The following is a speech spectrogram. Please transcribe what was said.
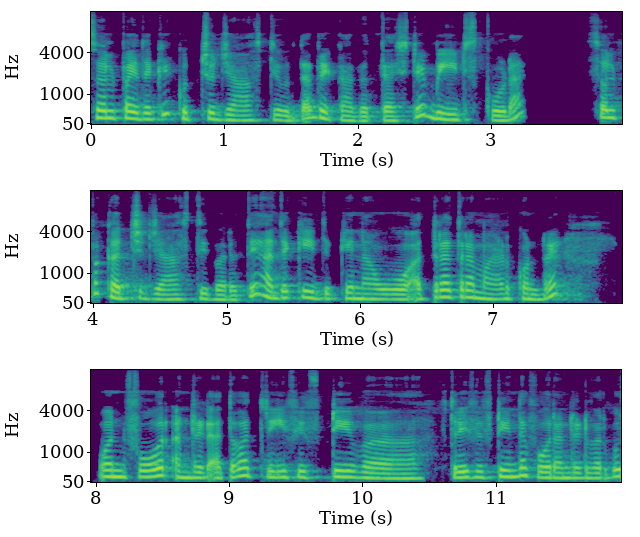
ಸ್ವಲ್ಪ ಇದಕ್ಕೆ ಕುಚ್ಚು ಜಾಸ್ತಿ ಉದ್ದ ಬೇಕಾಗುತ್ತೆ ಅಷ್ಟೇ ಬೀಡ್ಸ್ ಕೂಡ. ಸ್ವಲ್ಪ ಖರ್ಚು ಜಾಸ್ತಿ ಬರುತ್ತೆ. ಅದಕ್ಕೆ ಇದಕ್ಕೆ ನಾವು ಹತ್ರ ಹತ್ರ ಮಾಡಿಕೊಂಡ್ರೆ ಒಂದು ಫೋರ್ ಹಂಡ್ರೆಡ್ ಅಥವಾ ತ್ರೀ ಫಿಫ್ಟಿ ತ್ರೀ ಫಿಫ್ಟಿಯಿಂದ ಫೋರ್ ಹಂಡ್ರೆಡ್ವರೆಗೂ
